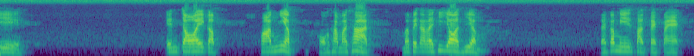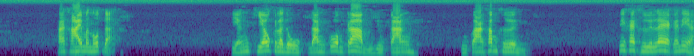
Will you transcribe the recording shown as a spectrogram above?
ดีๆเอนจอยกับความเงียบของธรรมชาติ มันเป็นอะไรที่ยอดเยี่ยม แต่ก็มีสัตว์แปลกๆ คล้ายๆมนุษย์อะเสียงเคี้ยวกระดูกดังกร่วมกล้ามอยู่กลาง อยู่กลางค่ำคืน นี่แค่คืนแรกนะเนี่ย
